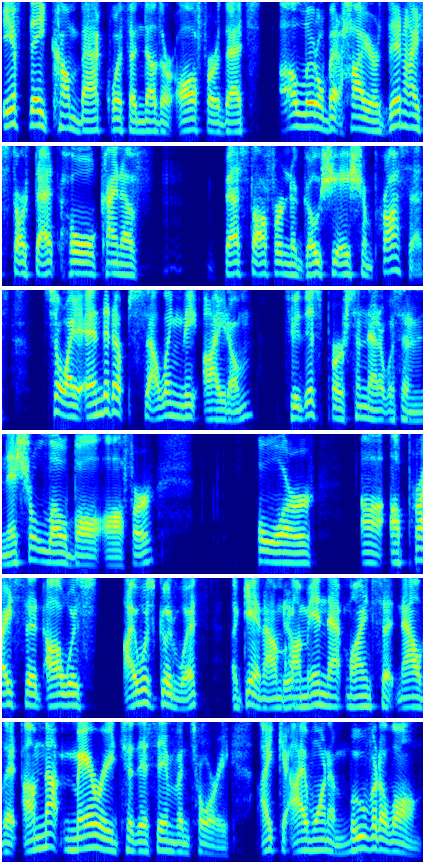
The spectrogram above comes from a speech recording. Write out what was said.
If they come back with another offer that's a little bit higher, then I start that whole kind of best offer negotiation process. So I ended up selling the item to this person that it was an initial lowball offer for uh, a price that I was I was good with. Again, I'm Yep. I'm in that mindset now that I'm not married to this inventory. I I want to move it along.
